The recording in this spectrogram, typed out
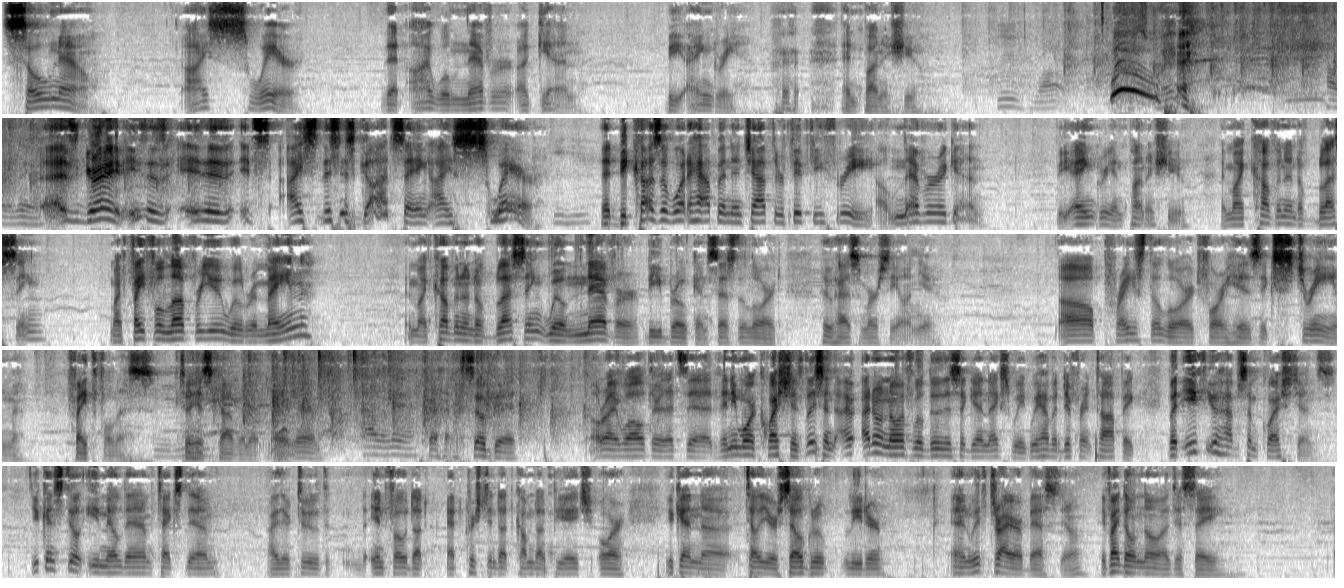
so now I swear that I will never again be angry and punish you. Mm, wow. Woo! Hallelujah. That's great. He says, it is, it's, I, this is God saying, I swear mm-hmm. that because of what happened in chapter 53, I'll never again be angry and punish you. And my covenant of blessing, my faithful love for you will remain. And my covenant of blessing will never be broken, says the Lord, who has mercy on you. Oh, praise the Lord for his extreme faithfulness Amen. to his covenant. Amen. Hallelujah. so good. All right, Walter, that's it. Any more questions? Listen, I, I don't know if we'll do this again next week. We have a different topic. But if you have some questions, you can still email them, text them, either to the, the info dot, at christian.com.ph or you can uh, tell your cell group leader, and we'll try our best, you know. If I don't know, I'll just say,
